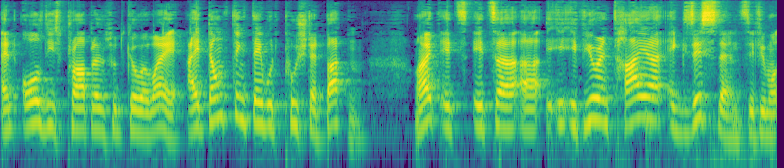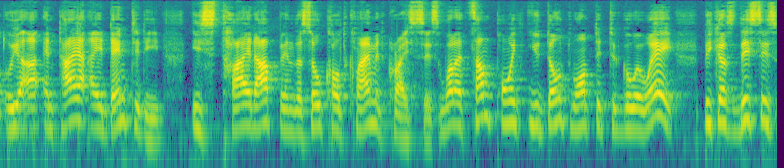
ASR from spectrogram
and all these problems would go away, I don't think they would push that button right? It's it's a, a, if your entire existence, if you want, or your entire identity is tied up in the so-called climate crisis. Well, at some point you don't want it to go away because this is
